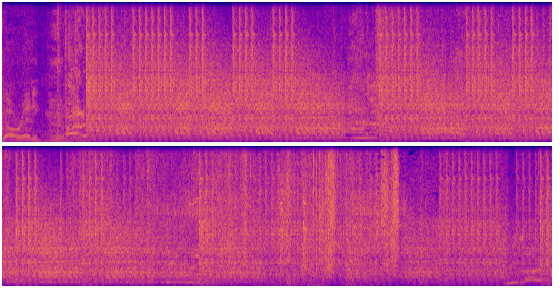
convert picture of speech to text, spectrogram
Y'all ready? Reloading.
